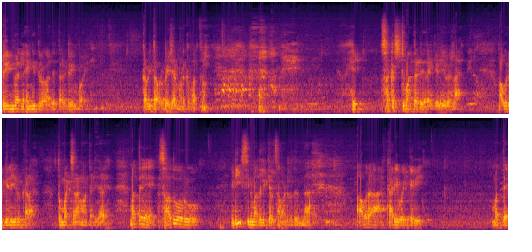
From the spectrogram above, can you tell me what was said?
ಡ್ರೀಮ್ ಗರ್ಲ್ ಹೆಂಗಿದ್ರು, ಅದೇ ಥರ ಡ್ರೀಮ್ ಬಾಯ್. ಕವಿತಾ ಅವ್ರು ಬೇಜಾರು ಮಾಡ್ಕೋಬಾರ್ದು. ಸಾಕಷ್ಟು ಮಾತಾಡಿದ್ದಾರೆ ಗೆಳೆಯರೆಲ್ಲ. ಅವ್ರ ಗೆಳೆಯರು ಕಡ ತುಂಬ ಚೆನ್ನಾಗಿ ಮಾತಾಡಿದ್ದಾರೆ. ಮತ್ತು ಸಾಧು ಅವರು ಇಡೀ ಸಿನಿಮಾದಲ್ಲಿ ಕೆಲಸ ಮಾಡಿರೋದ್ರಿಂದ ಅವರ ಕಾರ್ಯವೈಖರಿ ಮತ್ತು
